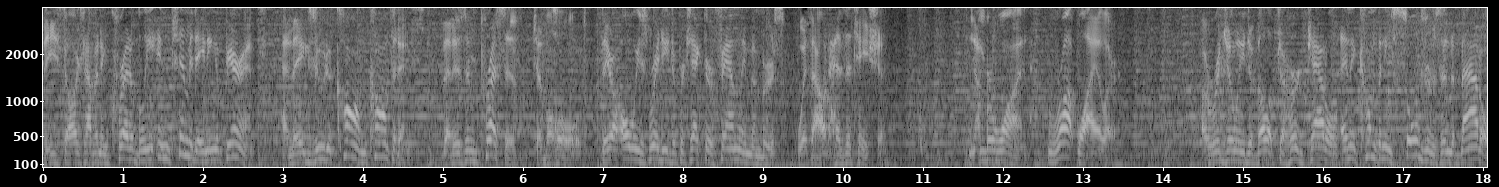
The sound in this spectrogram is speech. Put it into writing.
These dogs have an incredibly intimidating appearance, and they exude a calm confidence that is impressive to behold. They are always ready to protect their family members without hesitation. Number 1. Rottweiler Originally developed to herd cattle and accompany soldiers into battle,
